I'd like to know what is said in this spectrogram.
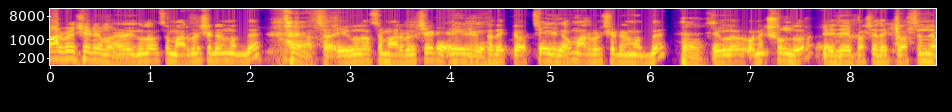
মার্বেল শেডের মধ্যে। এগুলো হচ্ছে মার্বেল শেডের মধ্যে। হ্যাঁ। আচ্ছা এগুলো হচ্ছে মার্বেল শেড এই। একটা দেখতে পাচ্ছি এটাও মার্বেল শেডের মধ্যে। হ্যাঁ এগুলো অনেক সুন্দর। এই যে পাশে দেখতে পাচ্ছেন যে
